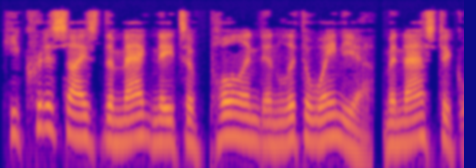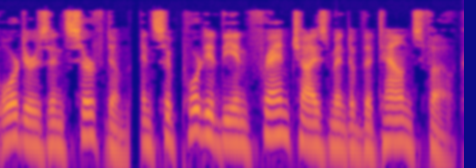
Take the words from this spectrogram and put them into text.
he criticized the magnates of Poland and Lithuania, monastic orders and serfdom, and supported the enfranchisement of the townsfolk.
